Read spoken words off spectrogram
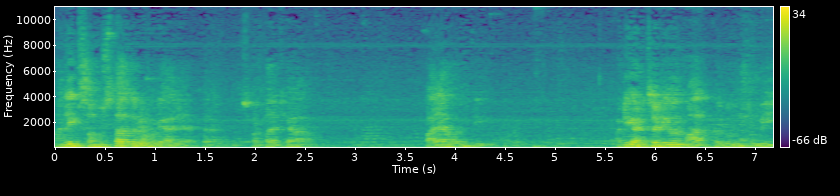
अनेक संस्था जर पुढे आल्या तर स्वतःच्या पायावरती अडीअडचणीवर मात करून तुम्ही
